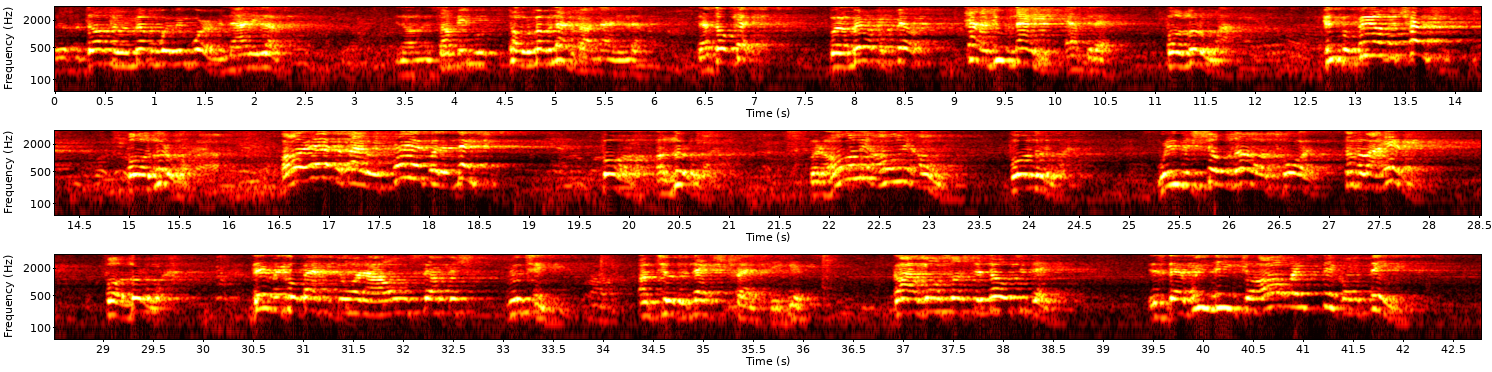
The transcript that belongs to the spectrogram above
uh, adults can remember where we were in 9-11. You know, and some people don't remember nothing about 9-11. That's okay. But America felt kind of united after that for a little while. People filled the churches for a little while. Oh, everybody was praying for the nation for a little while. But only, only, only for a little while. We even show love towards some of our enemies for a little while. Then we go back to doing our own selfish routine until the next tragedy hits. God wants us to know today is that we need to always think on things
